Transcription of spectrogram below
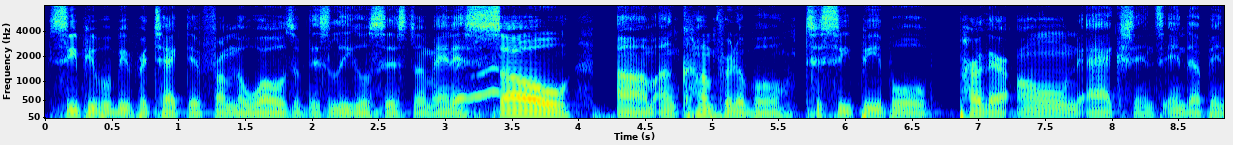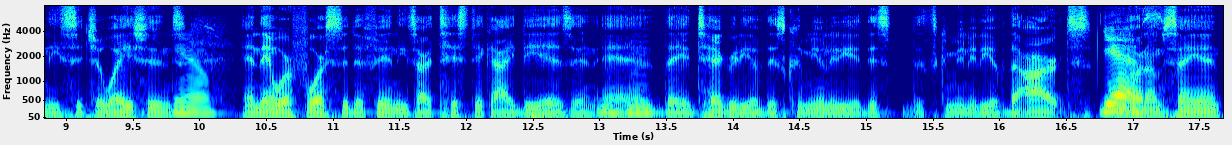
see people be protected from the woes of this legal system and it's so um, uncomfortable to see people per their own actions end up in these situations Yeah. and then we're forced to defend these artistic ideas and, Mm-hmm. and the integrity of this community this this community of the arts you know what i'm saying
